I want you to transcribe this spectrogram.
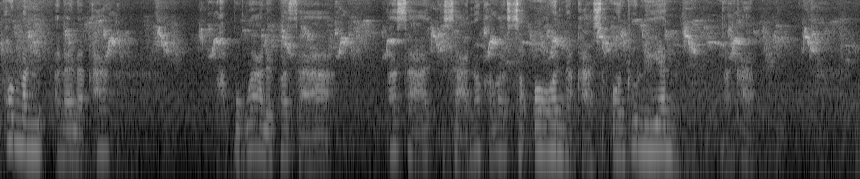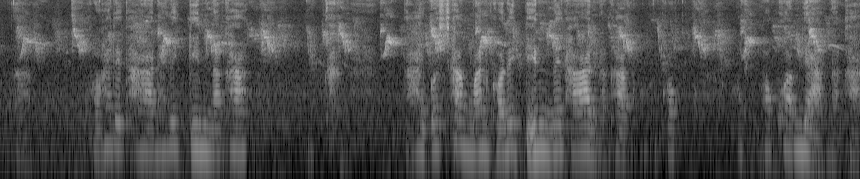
เพราะมันอะไรล่ะคะเขาบอกว่าอะไรภาษาภาษาอีสานเนาะค่ะว่าสะออนนะคะสะออนทุเรียนนะคะอะขอให้ได้ทานให้ได้กินนะคะได้ก็ช่างมันขอได้กินได้ทานนะคะเพราะเพราะความอยากนะคะ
